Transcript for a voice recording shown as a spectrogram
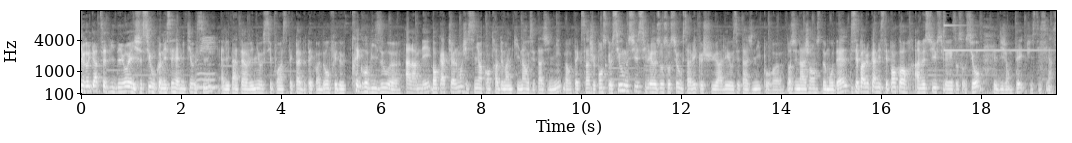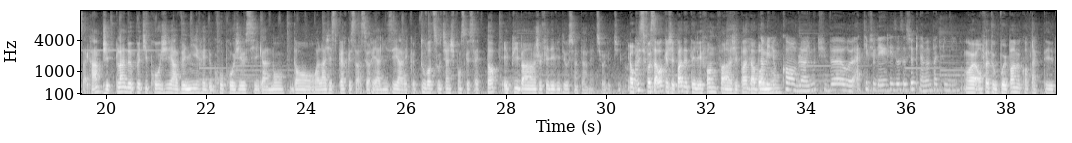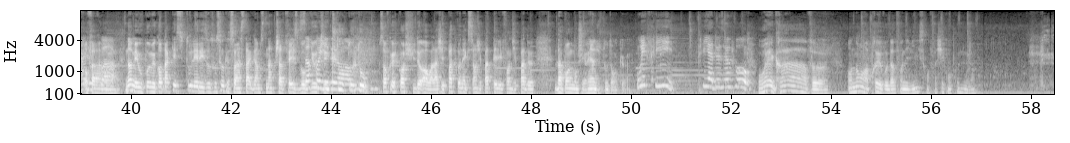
qui regardent cette vidéo. Et je sais, vous connaissez Hamiti aussi. Elle est intervenue aussi pour un spectacle de taekwondo. On fait de très gros bisous euh, à l'amener. Donc actuellement, j'ai signé un contrat de mannequinat aux États-Unis, bah, au Texas. Je pense que si vous me suivez sur les réseaux sociaux, vous savez que je suis allé aux États-Unis pour euh, dans une agence de modèles. Si c'est pas le cas, n'hésitez pas encore à me suivre sur les réseaux sociaux. C'est disjoncté, juste ici Instagram. J'ai plein de petits projets à venir et de gros projets aussi également. Donc voilà, j'espère que ça va se réaliser avec tout votre soutien. Je pense que c'est top. Et puis ben, je fais des vidéos sur internet, sur YouTube. Et en plus, il faut savoir que j'ai pas de téléphone, enfin, j'ai pas d'abonnement. Non mais le comble, un youtubeur euh, actif sur les réseaux sociaux qui n'a même pas de mini. Ouais, en fait, vous pouvez pas me contacter. enfin, non mais vous pouvez me contacter sur tous les réseaux sociaux, que ce soit Instagram, Snapchat, Facebook, YouTube, tout, tout, tout. Sauf que quand je suis dehors, voilà, j'ai pas de connexion, j'ai pas de téléphone, j'ai pas d'abonnement, j'ai rien du tout donc. Euh... Oui, free y a 2 euros. Ouais, grave. Oh non, après Vodafone et Vini seront fâchés contre nous là.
